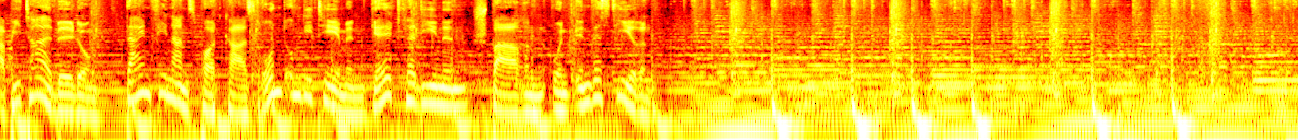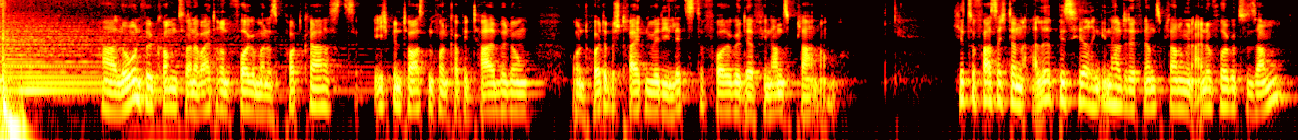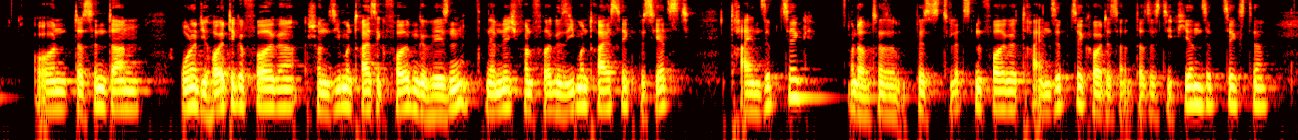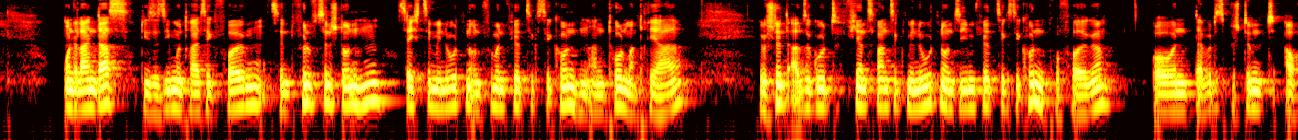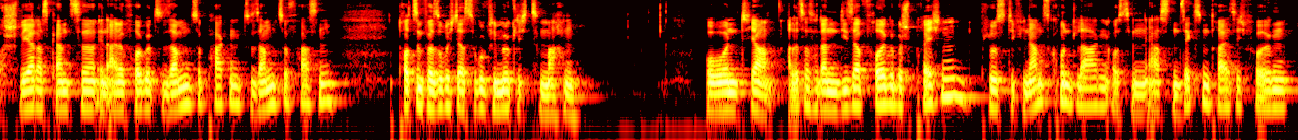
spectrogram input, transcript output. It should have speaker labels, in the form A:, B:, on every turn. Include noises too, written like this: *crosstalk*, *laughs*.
A: Kapitalbildung, dein Finanzpodcast rund um die Themen Geld verdienen, sparen und investieren.
B: Hallo und willkommen zu einer weiteren Folge meines Podcasts. Ich bin Thorsten von Kapitalbildung und heute bestreiten wir die letzte Folge der Finanzplanung. Hierzu fasse ich dann alle bisherigen Inhalte der Finanzplanung in eine Folge zusammen und das sind dann ohne die heutige Folge schon 37 Folgen gewesen, nämlich von Folge 37 bis jetzt 73 oder bis zur letzten Folge 73, heute ist das ist die 74. Und allein das, diese 37 Folgen, sind 15 Stunden, 16 Minuten und 45 Sekunden an Tonmaterial. Im Schnitt also gut 24 Minuten und 47 Sekunden pro Folge. Und da wird es bestimmt auch schwer, das Ganze in eine Folge zusammenzupacken, zusammenzufassen. Trotzdem versuche ich das so gut wie möglich zu machen. Und ja, alles, was wir dann in dieser Folge besprechen, plus die Finanzgrundlagen aus den ersten 36 Folgen,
